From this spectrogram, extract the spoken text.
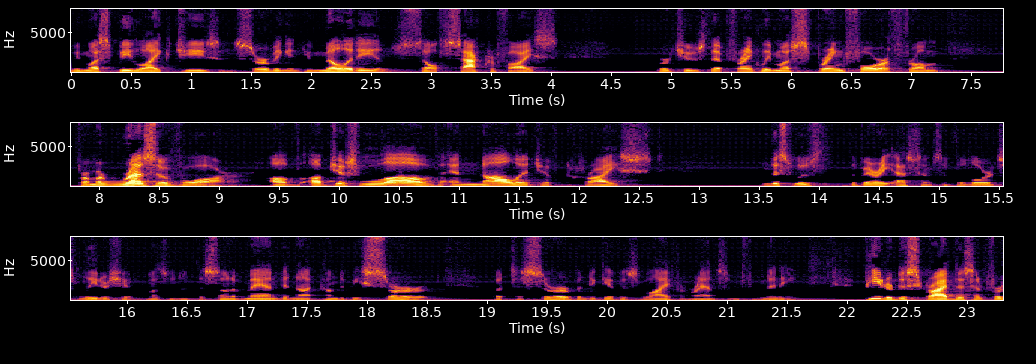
We must be like Jesus, serving in humility and self sacrifice, virtues that frankly must spring forth from, from a reservoir of, of just love and knowledge of Christ. And this was the very essence of the Lord's leadership, wasn't it? The Son of Man did not come to be served, but to serve and to give his life a ransom for many. Peter described this in 1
